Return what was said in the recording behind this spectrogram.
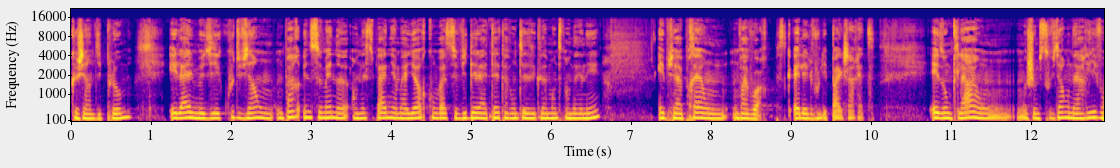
que j'ai un diplôme. Et là elle me dit écoute viens, on, on part une semaine en Espagne à Majorque, on va se vider la tête avant tes examens de fin d'année. Et puis après, on, on va voir. Parce qu'elle, elle voulait pas que j'arrête. Et donc là, on, je me souviens, on arrive,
